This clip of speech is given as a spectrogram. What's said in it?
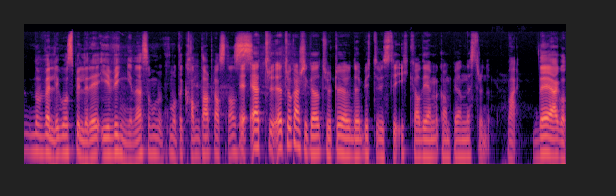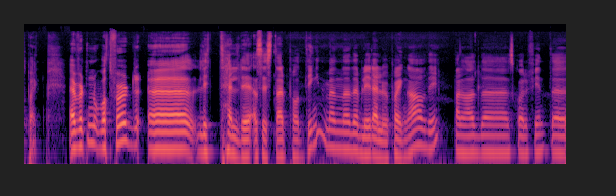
noen veldig gode spillere i vingene som på en måte kan ta plassen hans. Jeg, jeg, tr jeg tror kanskje ikke jeg hadde turt å gjøre det byttet hvis de ikke hadde hjemmekamp igjen neste runde. Nei, det er et godt poeng. Everton Watford. Uh, litt heldig assist der på Ding, men eh, det blir 11 poeng av de. Bernard uh, skårer fint. Uh,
